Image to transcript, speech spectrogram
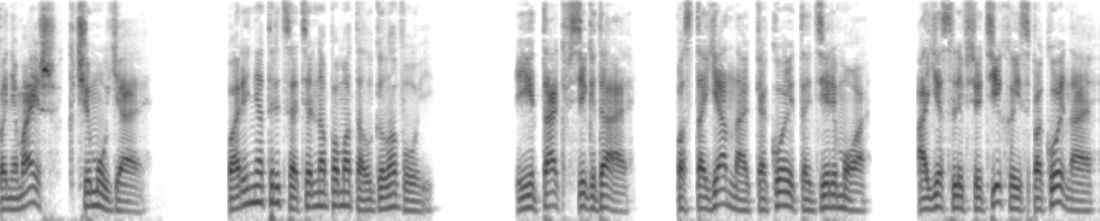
Понимаешь, к чему я?» Парень отрицательно помотал головой. «И так всегда. Постоянно какое-то дерьмо. А если все тихо и спокойно,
